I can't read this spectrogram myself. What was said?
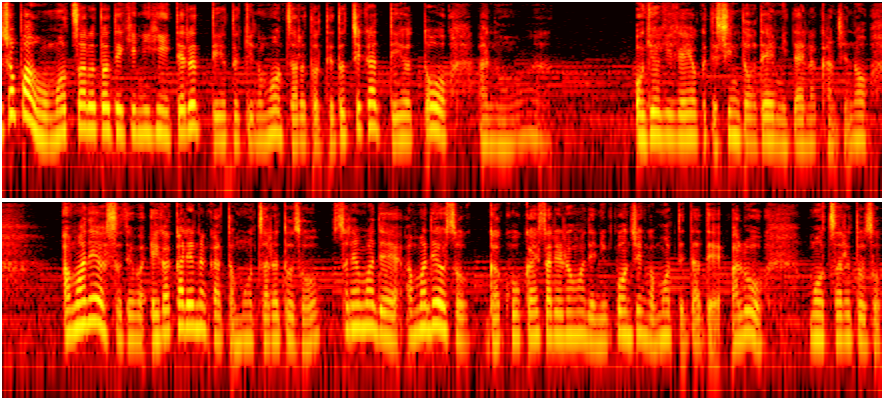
ショパンをモーツァルト的に弾いてるっていう時のモーツァルトってどっちかっていうとあのお行儀が良くて神道でみたいな感じのアマデウスでは描かれなかったモーツァルト像。それまでアマデウスが公開されるまで日本人が持ってたであろうモーツァルト像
